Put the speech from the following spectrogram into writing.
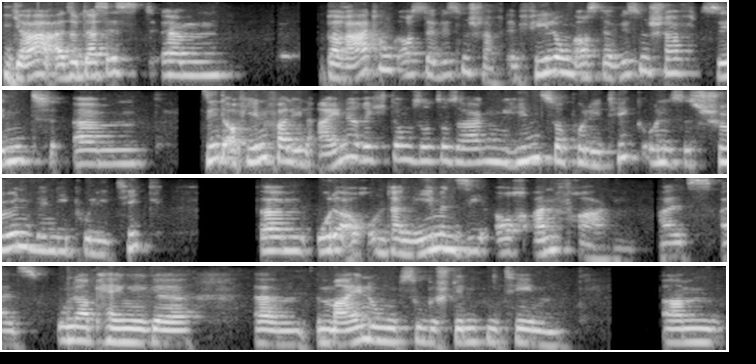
Ja, also das ist ähm, Beratung aus der Wissenschaft. Empfehlungen aus der Wissenschaft sind ähm, sind auf jeden Fall in eine Richtung sozusagen hin zur Politik. Und es ist schön, wenn die Politik ähm, oder auch Unternehmen sie auch anfragen als, als unabhängige ähm, Meinung zu bestimmten Themen. Ähm,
